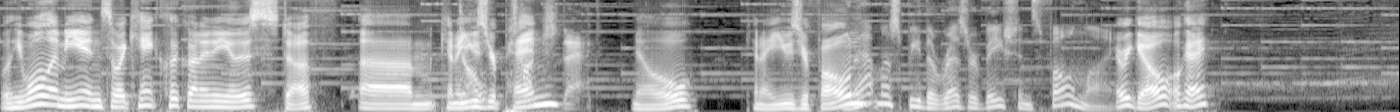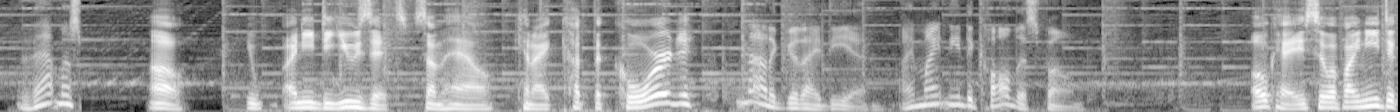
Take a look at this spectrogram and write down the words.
Well, he won't let me in, so I can't click on any of this stuff. Um, can I use Don't your pen? touch that. No. Can I use your phone? That must be the reservation's phone line. There we go. Okay. That must Oh, you, I need to use it somehow. Can I cut the cord? not a good idea. I might need to call this phone. Okay, so if I need to,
